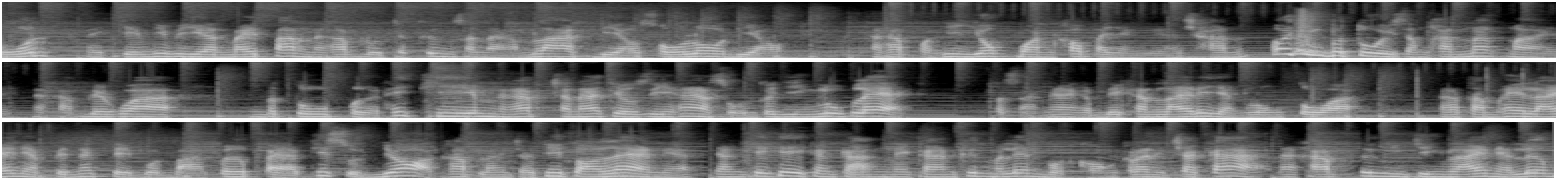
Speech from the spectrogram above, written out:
3-0ในเกมที่ไปเยือนไบรตันนะครับหลุดจากครึ่งสนามลากเดี่ยวโซโล่เดี่ยวนะครับก่อนที่ยกบอลเข้าไปอย่างเหนือชั้น ก็ยิงประตูอีกสำคัญมากมายนะครับเรียกว่า ประตูเปิดให้ทีมนะครับชนะเชลซี 5-0 ก็ยิงลูกแรก ประสานงานกับเดคันไลท์ได้อย่างลงตัวนะครับทำให้ไลท์เนี่ยเป็นนักเตะบทบาทเบอร์ 8 ที่สุดยอดครับ หลังจากที่ตอนแรกเนี่ยยังเก้ๆกังๆ ในการขึ้นมาเล่นบทของกรานิชาก้านะครับ ซึ่งจริงๆไลท์เนี่ยเริ่ม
